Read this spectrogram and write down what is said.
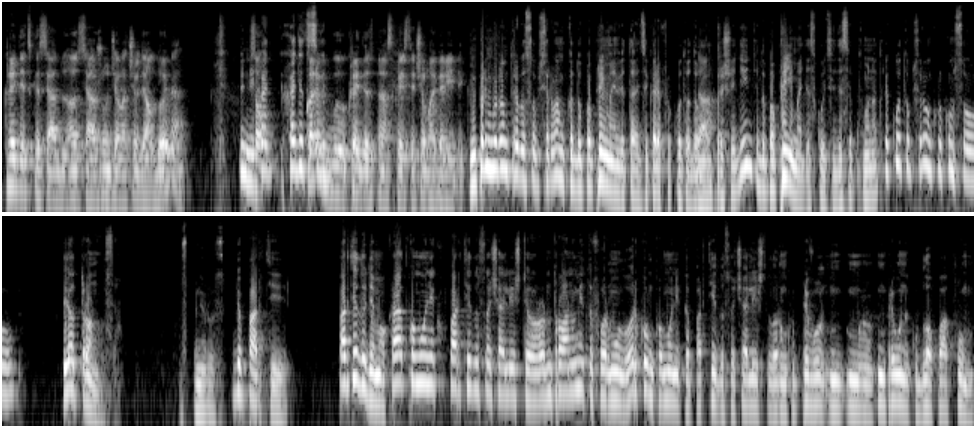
Credeți că se, ad- se ajunge la cel de-al doilea? Bine, Sau haideți care să... credeți dumneavoastră că este cel mai veridic? În primul rând trebuie să observăm că după prima invitație care a făcut-o domnul da. președinte, după prima discuție de săptămâna trecută, observăm cum s-a le-a tronulse, cum spune rus. De o parte, Partidul Democrat comunică cu Partidul Socialiștilor într-o anumită formulă, oricum comunică Partidul Socialiștilor împreună cu blocul acum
